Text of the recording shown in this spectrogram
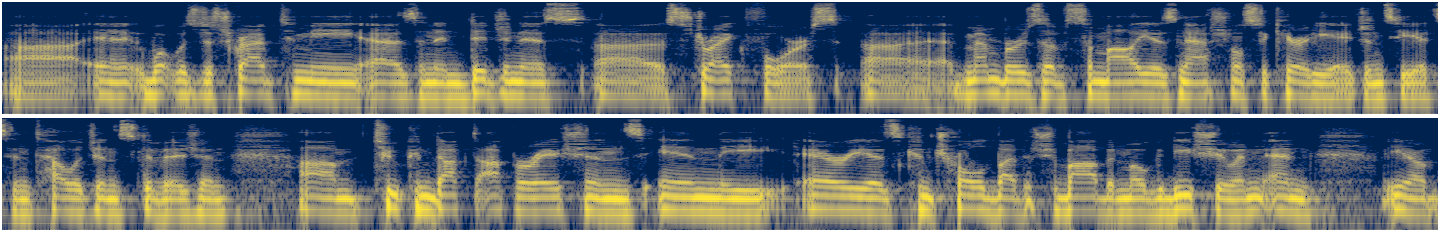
uh, what was described to me as an indigenous uh, strike force, uh, members of Somalia's National Security Agency, its intelligence division, um, to conduct operations in the areas controlled by the Shabab in Mogadishu. And, and you know, know,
